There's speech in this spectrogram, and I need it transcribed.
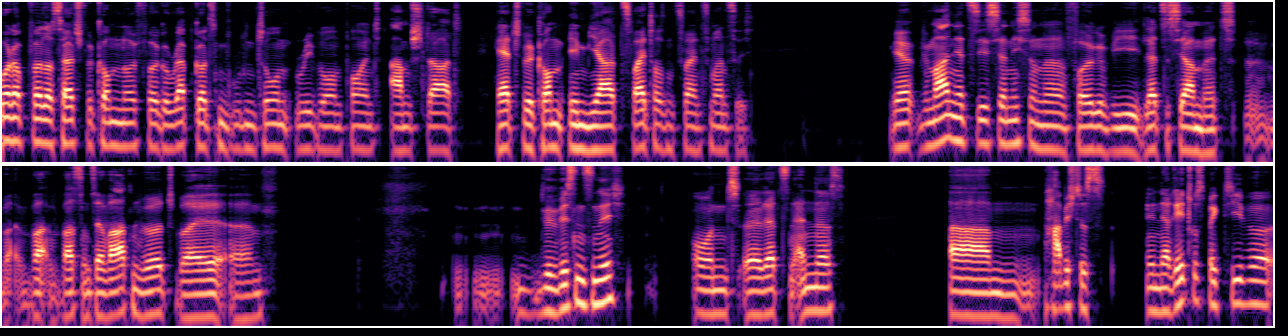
What up, fellas? Herzlich willkommen, neue Folge Rap Gods im guten Ton, Revo on Point am Start. Herzlich willkommen im Jahr 2022. Wir, wir machen jetzt dieses Jahr nicht so eine Folge wie letztes Jahr mit, äh, was uns erwarten wird, weil ähm, wir wissen es nicht. Und äh, letzten Endes ähm, habe ich das in der Retrospektive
